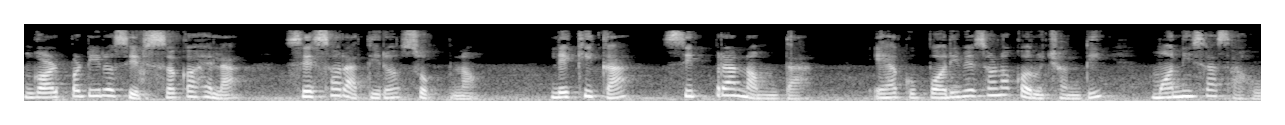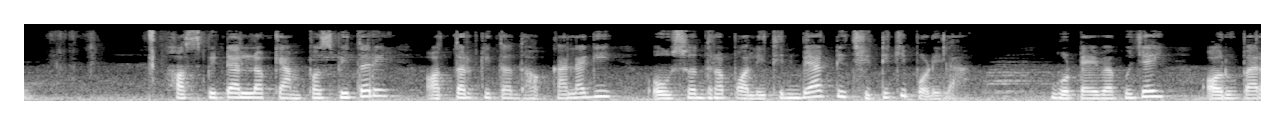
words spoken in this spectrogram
ଗଳ୍ପଟିର ଶୀର୍ଷକ ହେଲା ଶେଷ ରାତିର ସ୍ୱପ୍ନ। ଲେଖିକା ସିପ୍ରା ନମ୍ତା ଏହାକୁ ପରିବେଷଣ କରୁଛନ୍ତି ମନୀଷା ସାହୁ। ହସ୍ପିଟାଲର କ୍ୟାମ୍ପସ୍ ଭିତରେ ଅତର୍କିତ ଧକ୍କା ଲାଗି ଔଷଧର ପଲିଥିନ୍ ବ୍ୟାଗ୍ଟି ଛିଟିକି ପଡ଼ିଲା। ଗୋଟାଇବାକୁ ଯାଇ ଅରୁପାର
